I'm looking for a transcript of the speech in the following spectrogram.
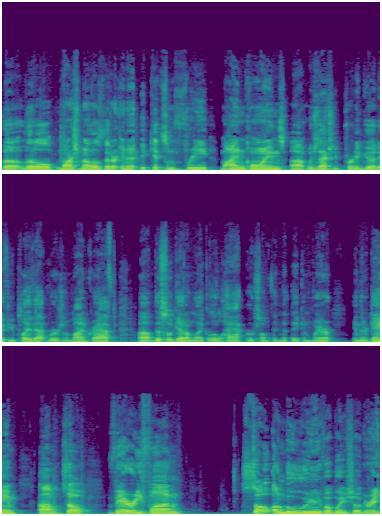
the little marshmallows that are in it. It gets some free Minecoins, uh, which is actually pretty good if you play that version of Minecraft. Uh, this will get them like a little hat or something that they can wear in their game. Um, so very fun, so unbelievably sugary.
